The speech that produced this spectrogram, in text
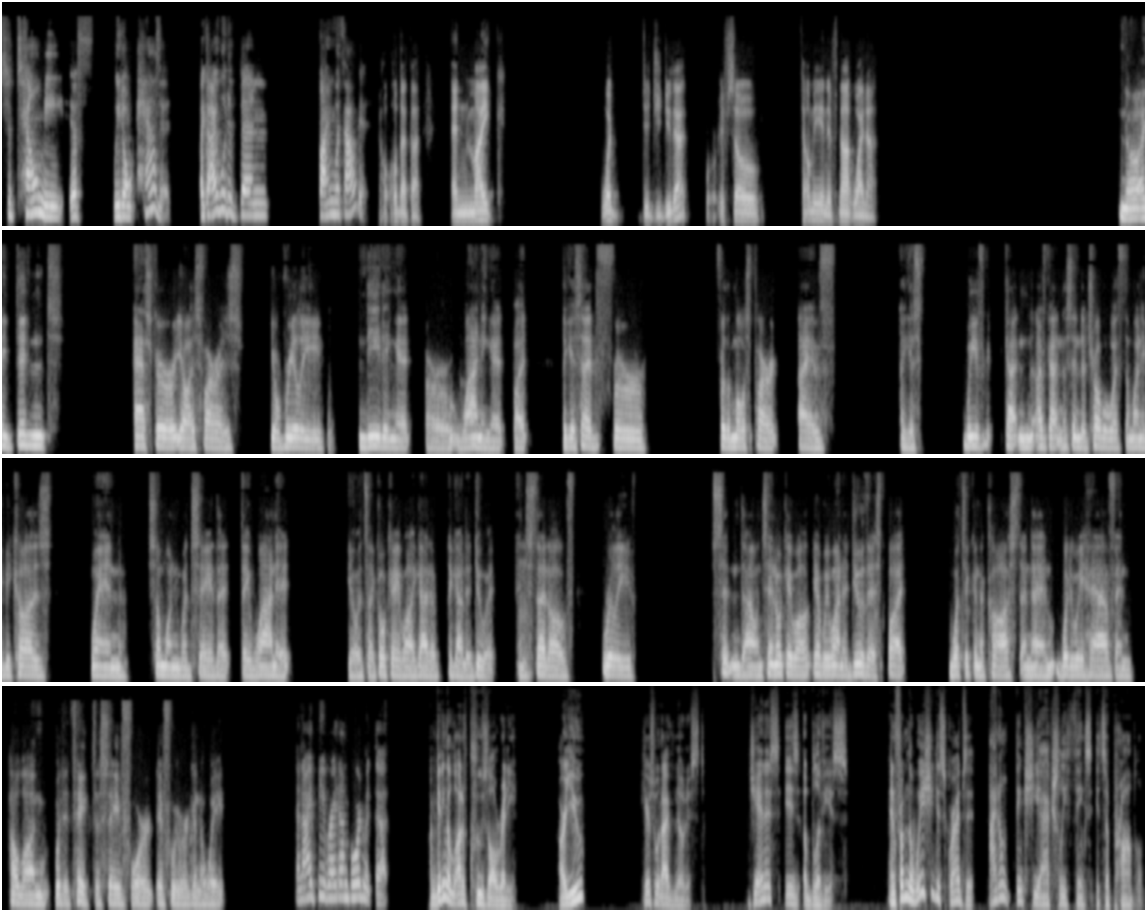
to tell me if we don't have it. Like I would have been fine without it. Hold that thought. And Mike, what did you do that? Or if so, tell me. And if not, why not? No, I didn't ask her, you know, as far as, you know, really needing it or wanting it. But like I said, for for the most part, I've I guess we've gotten I've gotten us into trouble with the money because when someone would say that they want it, you know, it's like, okay, well, I gotta I gotta do it. Mm. Instead of really sitting down saying, okay, well, yeah, we want to do this, but what's it going to cost? And then what do we have? And how long would it take to save for it if we were going to wait? And I'd be right on board with that. I'm getting a lot of clues already. Are you? Here's what I've noticed Janis is oblivious. And from the way she describes it, I don't think she actually thinks it's a problem.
